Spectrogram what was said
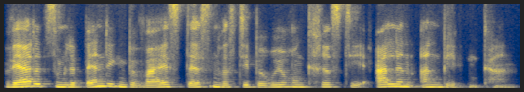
Werde zum lebendigen Beweis dessen, was die Berührung Christi allen anbieten kann.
